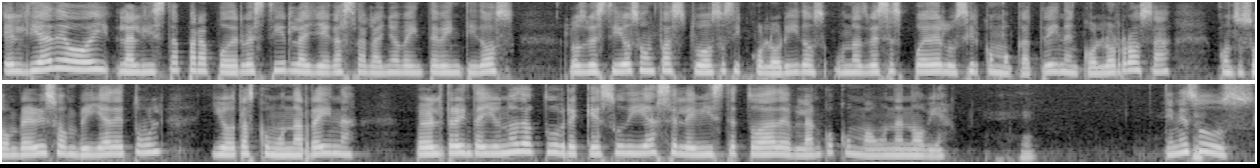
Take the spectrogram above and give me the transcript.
El día de hoy la lista para poder vestirla llega hasta el año 2022. Los vestidos son fastuosos y coloridos. Unas veces puede lucir como Catrina en color rosa, con su sombrero y sombrilla de tul, y otras como una reina. Pero el 31 de octubre, que es su día, se le viste toda de blanco como a una novia. Tiene sus,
